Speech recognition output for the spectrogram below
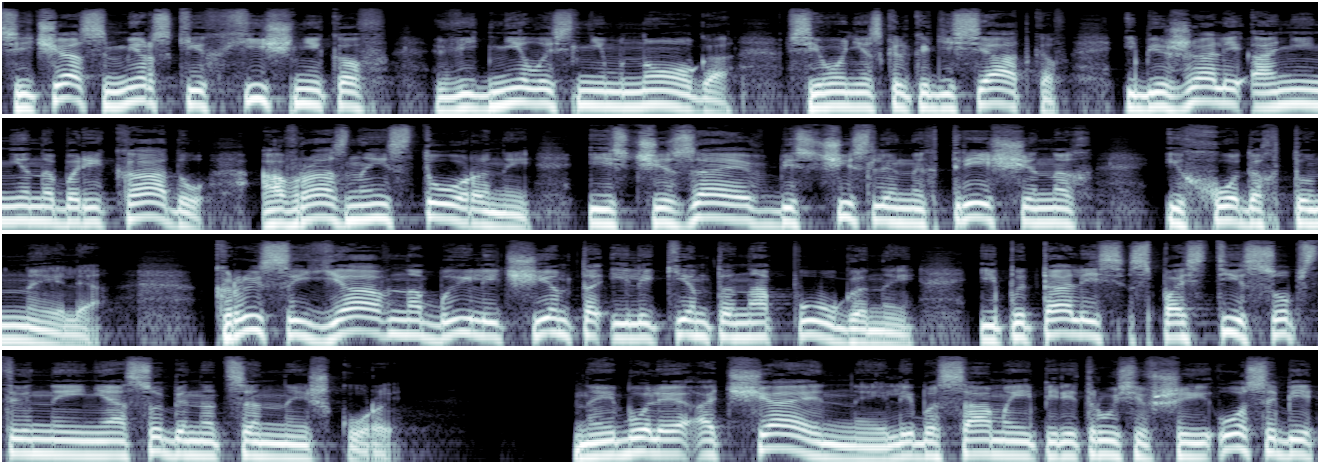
Сейчас мерзких хищников виднелось немного, всего несколько десятков, и бежали они не на баррикаду, а в разные стороны, исчезая в бесчисленных трещинах и ходах туннеля. Крысы явно были чем-то или кем-то напуганы и пытались спасти собственные не особенно ценные шкуры. Наиболее отчаянные, либо самые перетрусившие особи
